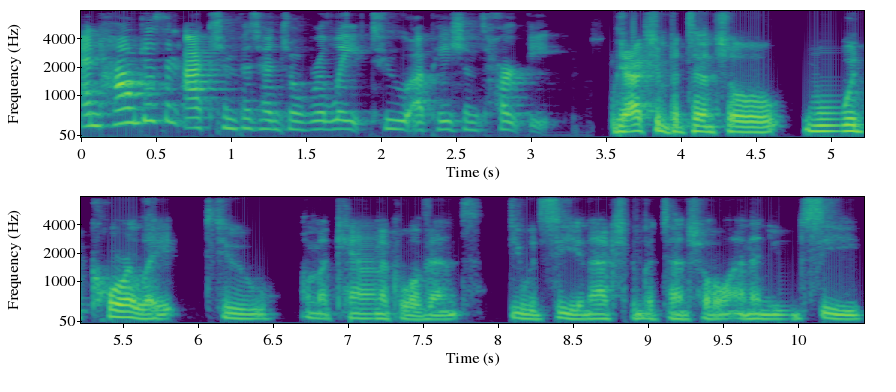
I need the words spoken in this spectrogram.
And how does an action potential relate to a patient's heartbeat? The action potential would correlate to a mechanical event. You would see an action potential and then you'd see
